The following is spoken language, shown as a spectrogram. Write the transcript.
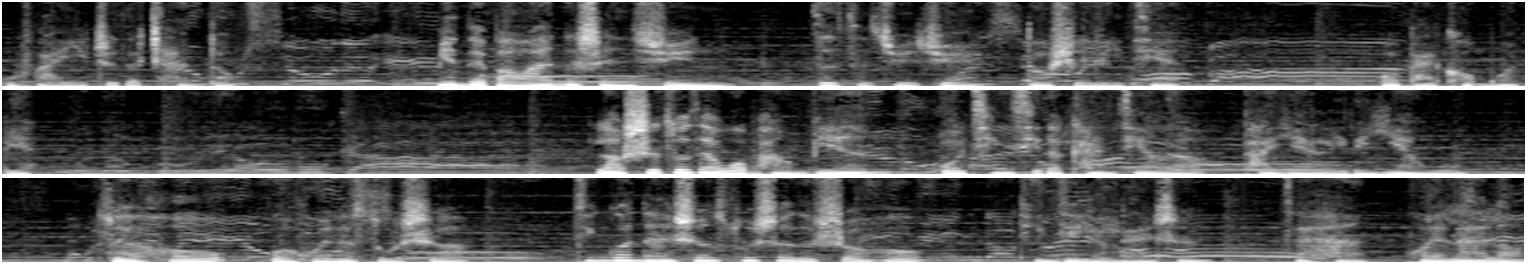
无法抑制的颤抖。面对保安的审讯，字字句句都是利剑。我百口莫辩。老师坐在我旁边，我清晰的看见了他眼里的厌恶。最后，我回了宿舍，经过男生宿舍的时候，听见有男生在喊“回来了”，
